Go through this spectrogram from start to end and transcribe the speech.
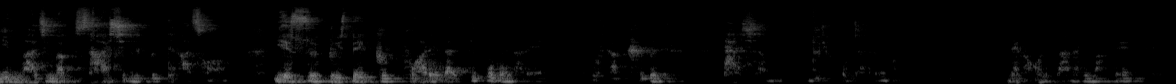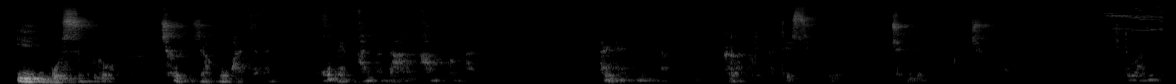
이 마지막 40일 끝에 가서 예수 그리스도의 그 부활의 날, 기쁨의 날에 우리가 그 은혜를 다시 한번 누려보자는 겁니다. 내가 오늘 하나님 앞에 이 모습으로 철저하고 완전하게 고백하며 나아감으로 말이죠. 할렐루야. 그런 우리가 될 수 있길 주님의 이름으로 축원합니다. 기도합니다.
